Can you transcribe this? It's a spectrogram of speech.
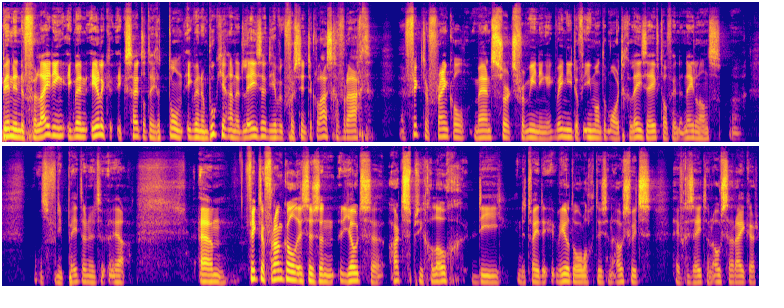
ben in de verleiding, ik ben eerlijk, ik zei het al tegen Ton, ik ben een boekje aan het lezen, die heb ik voor Sinterklaas gevraagd. Victor Frankl, Man's Search for Meaning. Ik weet niet of iemand hem ooit gelezen heeft of in het Nederlands. Onze vriend Peter natuurlijk, ja. Um, Victor Frankl is dus een Joodse arts-psycholoog die in de Tweede Wereldoorlog dus in Auschwitz heeft gezeten, een Oostenrijker.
